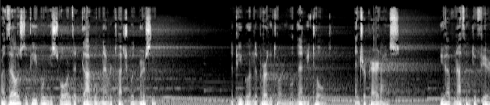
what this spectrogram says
Are those the people you swore that God will never touch with mercy? The people in the purgatory will then be told, Enter paradise. You have nothing to fear,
